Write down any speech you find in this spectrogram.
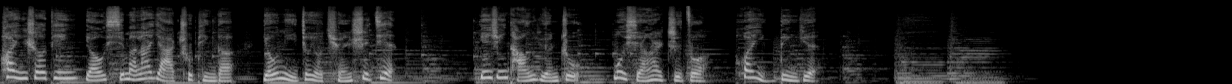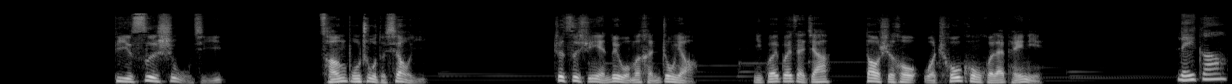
欢迎收听由喜马拉雅出品的《有你就有全世界》，烟熏堂原著，木贤儿制作。欢迎订阅第四十五集。藏不住的笑意。这次巡演对我们很重要，你乖乖在家，到时候我抽空回来陪你。雷高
